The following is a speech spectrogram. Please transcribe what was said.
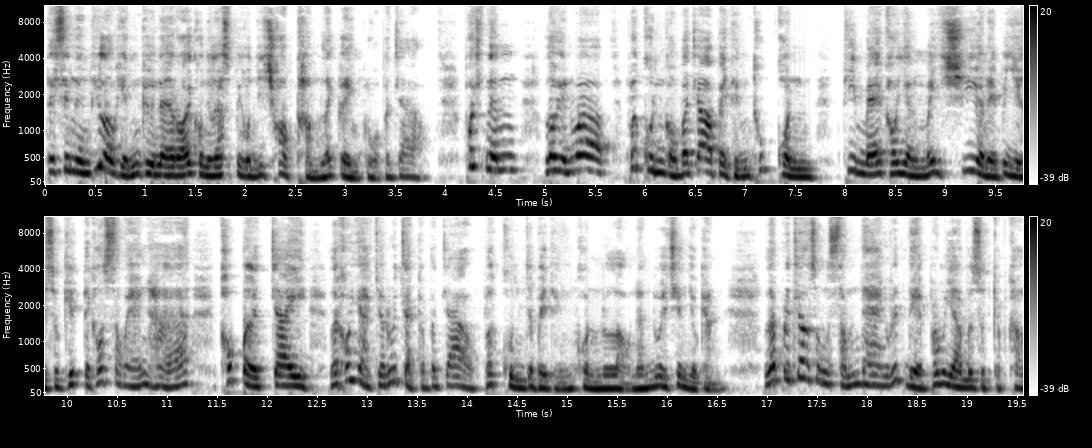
แต่สิ่งหนึ่งที่เราเห็นคือนายร้อยคเนเลียสเป็นคนที่ชอบทำและเกรงกลัวพระเจ้า เพราะฉะนั้นเราเห็นว่าพระคุณของพระเจ้าไปถึงทุกคนที่แม้เขายังไม่เชื่อในพระเยซูคริสต์แต่เขาแสวงหา เขาเปิดใจและเขาอยากจะรู้จักกับพระเจ้า พระคุณจะไปถึงคนเหล่านั้นด้วยเช่นเดียวกัน และพระเจ้าทรงสำแดงฤทธิ์เดชพระวิญญาณบริสุทธิ์กับเขา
